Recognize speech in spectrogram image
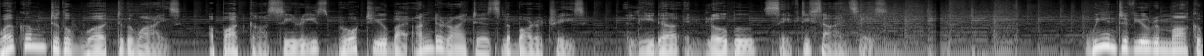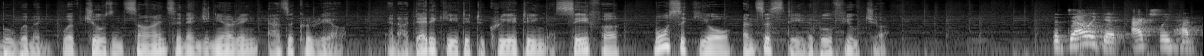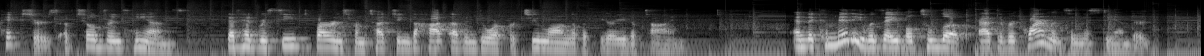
Welcome to the Word to the Wise, a podcast series brought to you by Underwriters Laboratories, a leader in global safety sciences. We interview remarkable women who have chosen science and engineering as a career and are dedicated to creating a safer, more secure, and sustainable future. The delegate actually had pictures of children's hands that had received burns from touching the hot oven door for too long of a period of time. And the committee was able to look at the requirements in the standard,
